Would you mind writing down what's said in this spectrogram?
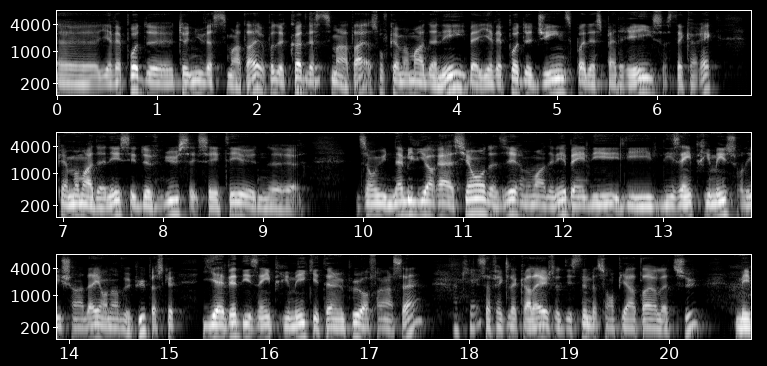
euh, il n'y avait pas de tenue vestimentaire, il n'y avait pas de code vestimentaire, sauf qu'à un moment donné, ben, il n'y avait pas de jeans, pas d'espadrilles, ça c'était correct. Puis à un moment donné, c'est devenu, c'était une, euh, disons, une amélioration de dire à un moment donné, ben, les, les, les imprimés sur les chandails, on n'en veut plus parce qu'il y avait des imprimés qui étaient un peu offensants. Ça fait que le collège a décidé de mettre son pied à terre là-dessus. Mais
